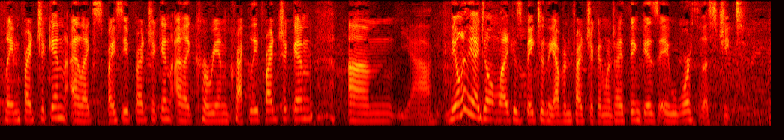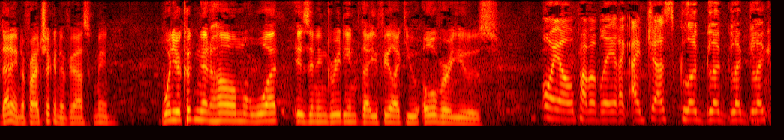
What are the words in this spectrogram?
plain fried chicken. I like spicy fried chicken. I like Korean crackly fried chicken. Um, yeah. The only thing I don't like is baked in the oven fried chicken, which I think is a worthless cheat. That ain't a fried chicken, if you ask me. When you're cooking at home, what is an ingredient that you feel like you overuse? Oil, probably. Like I just glug, glug, glug, glug.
